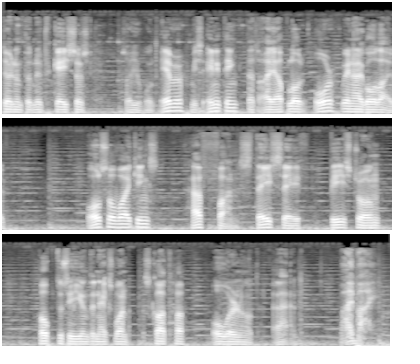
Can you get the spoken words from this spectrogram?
turn on the notifications so you won't ever miss anything that I upload or when I go live. Also Vikings, have fun, stay safe, be strong. Hope to see you in the next one. Skatha, over and out, and bye bye.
